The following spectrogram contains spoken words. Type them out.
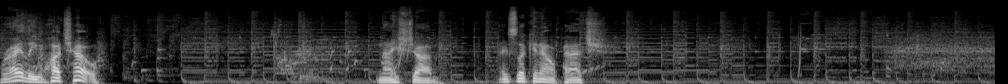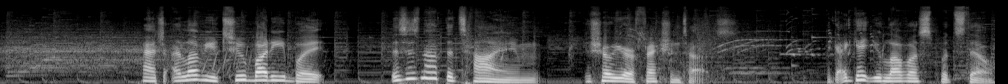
Riley, watch out. Nice job. Nice looking out, Patch. Patch, I love you too, buddy, but this is not the time to show your affection to us. Like, I get you love us, but still.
